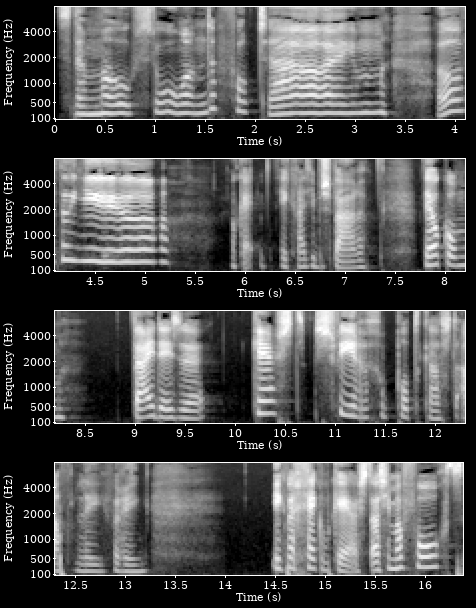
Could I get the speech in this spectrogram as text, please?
It's the most wonderful time of the year. Oké, ik ga het je besparen. Welkom bij deze kerstsferige podcastaflevering. Ik ben gek op kerst. Als je me volgt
